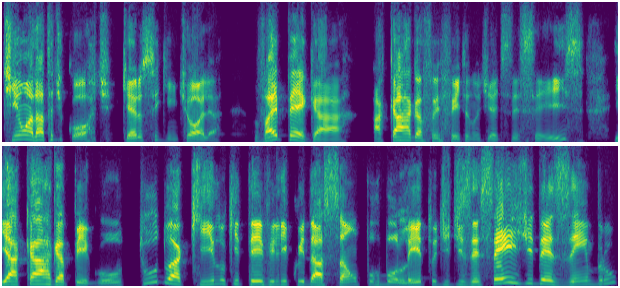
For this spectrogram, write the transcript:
tinha uma data de corte, que era o seguinte: olha, vai pegar. A carga foi feita no dia 16 e a carga pegou tudo aquilo que teve liquidação por boleto de 16 de dezembro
